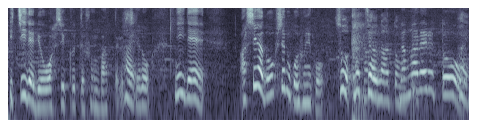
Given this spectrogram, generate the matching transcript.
1で両足くって踏ん張ってるんですけど、2で足がどうしてもこういうふうにこそうなっちゃうなと流れると、はい。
